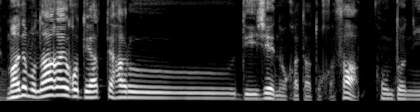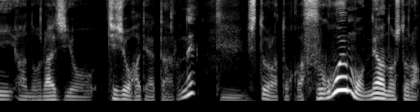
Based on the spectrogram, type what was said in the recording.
うん。まあでも長いことやってはる DJ の方とかさ本当にあのラジオ地上波でやってはるねうん。人らとかすごいもんねあの人ら。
